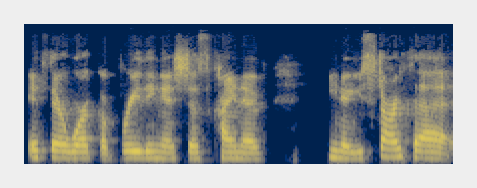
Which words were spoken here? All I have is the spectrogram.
if their work of breathing is just kind of, you know, you start the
